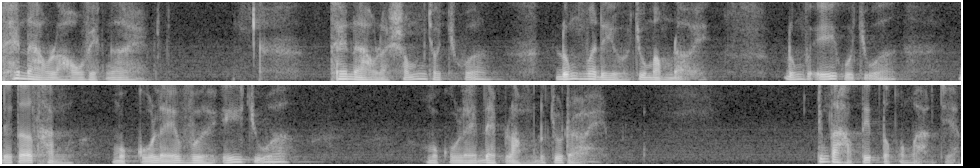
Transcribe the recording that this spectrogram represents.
thế nào là hậu việc Ngài, thế nào là sống cho Chúa đúng với điều Chúa mong đợi, đúng với ý của Chúa để trở thành một của lễ vừa ý Chúa, một của lễ đẹp lòng Đức Chúa Trời. Chúng ta học tiếp tục ông bạn chị em.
